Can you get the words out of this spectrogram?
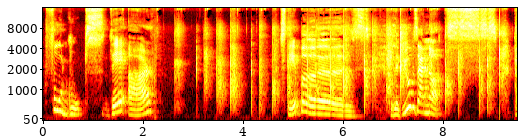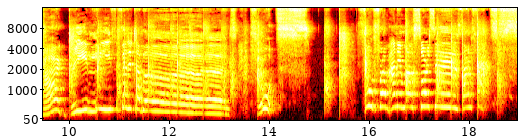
food groups. They are staples, legumes and nuts, dark green leaf vegetables, fruits, food from animal sources and fats,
